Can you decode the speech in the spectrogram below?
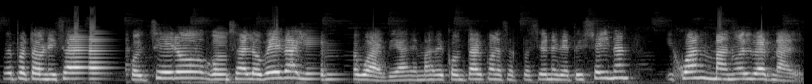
Fue protagonizada por Colchero, Gonzalo Vega y Hernán Guardia, además de contar con las actuaciones de Beatriz Sheinan y Juan Manuel Bernal.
